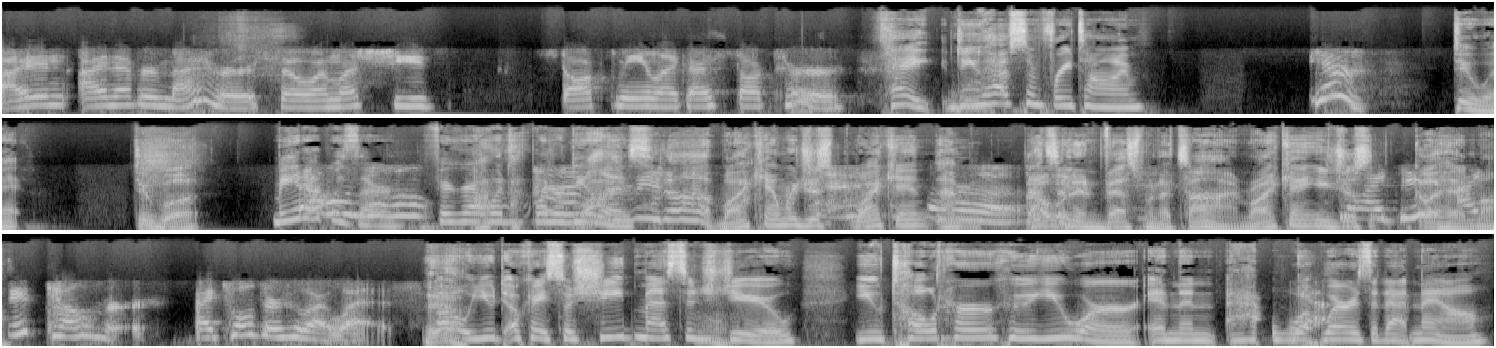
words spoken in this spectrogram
I didn't. I never met her, so unless she stalked me like I stalked her, Hey, do you have some free time? yeah. Do it. do what? Meet up with her. Oh, no. Figure out what, what her deal Why is. meet up? Why can't we just? Why can't? I that's an investment of time. Why can't you just so I did. go ahead, I mom? did tell her. I told her who I was. Yeah. Oh, you okay? So she messaged you. You told her who you were, and then h- wh- where is it at now?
